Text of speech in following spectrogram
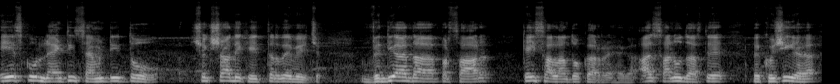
ਇਹ ਸਕੂਲ 1970 ਤੋਂ ਸਿੱਖਿਆ ਦੇ ਖੇਤਰ ਦੇ ਵਿੱਚ ਵਿਦਿਆ ਦਾ ਪ੍ਰਸਾਰ ਕਈ ਸਾਲਾਂ ਤੋਂ ਕਰ ਰਿਹਾ ਹੈਗਾ। ਅੱਜ ਸਾਨੂੰ ਦੱਸਦੇ ਤੇ ਖੁਸ਼ੀ ਹੈ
